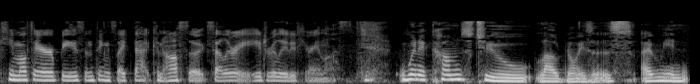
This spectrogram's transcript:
chemotherapies and things like that can also accelerate age-related hearing loss. When it comes to loud noises, I mean,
